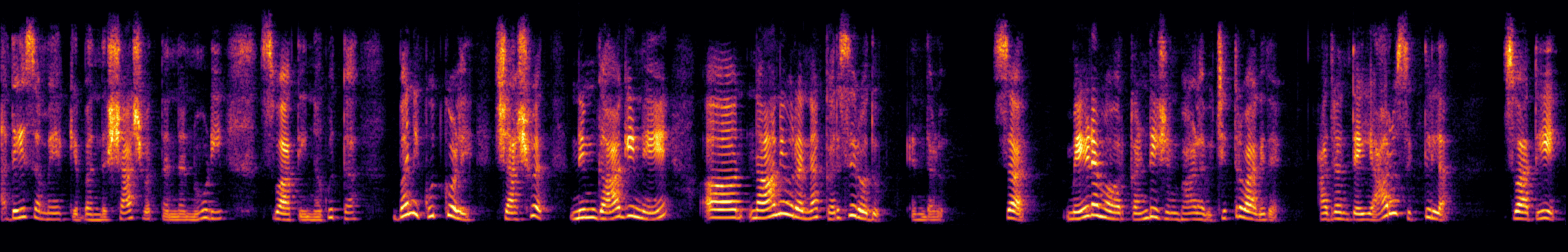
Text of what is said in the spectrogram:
ಅದೇ ಸಮಯಕ್ಕೆ ಬಂದ ಶಾಶ್ವತ್ನನ್ನ ನೋಡಿ ಸ್ವಾತಿ ನಗುತ್ತಾ, ಬನ್ನಿ ಕೂತ್ಕೊಳ್ಳಿ. ಶಾಶ್ವತ್, ನಿಮ್ಗಾಗಿನೇ ನಾನಿವರನ್ನ ಕರೆಸಿರೋದು ಎಂದಳು. ಸರ್ ಮೇಡಮ್ ಅವರ ಕಂಡೀಷನ್ ಬಹಳ ವಿಚಿತ್ರವಾಗಿದೆ. ಅದರಂತೆ ಯಾರೂ ಸಿಗ್ತಿಲ್ಲ ಸ್ವಾತಿ,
